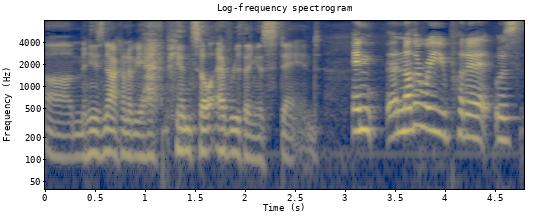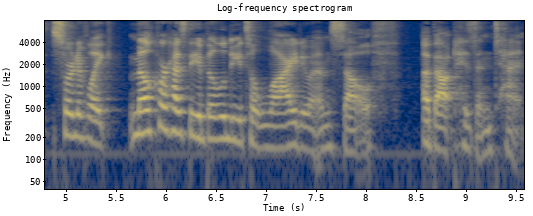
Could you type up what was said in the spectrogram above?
Um, and he's not going to be happy until everything is stained. And another way you put it was sort of like Melkor has the ability to lie to himself about his intent.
